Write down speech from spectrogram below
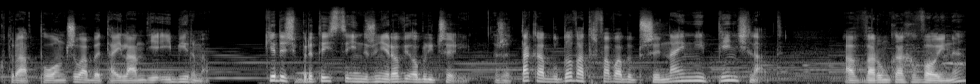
która połączyłaby Tajlandię i Birmę. Kiedyś brytyjscy inżynierowie obliczyli, że taka budowa trwałaby przynajmniej 5 lat, a w warunkach wojny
